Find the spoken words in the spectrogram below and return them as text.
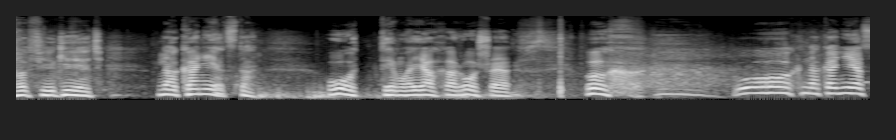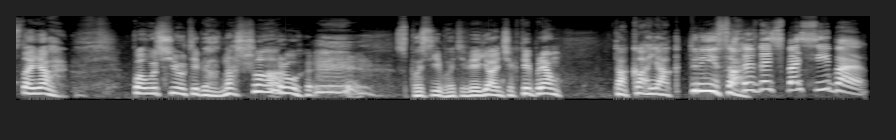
Офигеть! Наконец-то! Вот ты моя хорошая! Ох! Ох, наконец-то я получил тебя на шару! Спасибо тебе, Янчик, ты прям такая актриса! Что значит спасибо?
